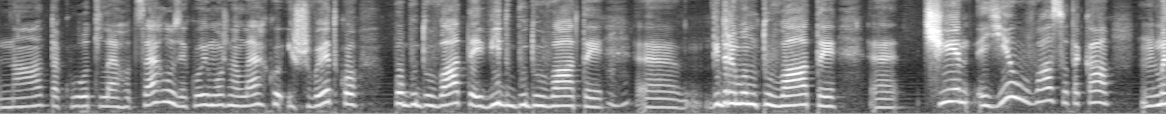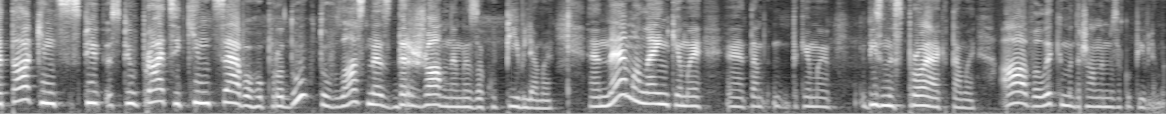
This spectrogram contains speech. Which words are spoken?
на таку от лего-цеглу, з якої можна легко і швидко побудувати, відбудувати, е, відремонтувати. Е, Чи є у вас отака мета кінц... співпраці кінцевого продукту власне з державними закупівлями, Е, не маленькими там такими бізнес-проектами, а великими державними закупівлями?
